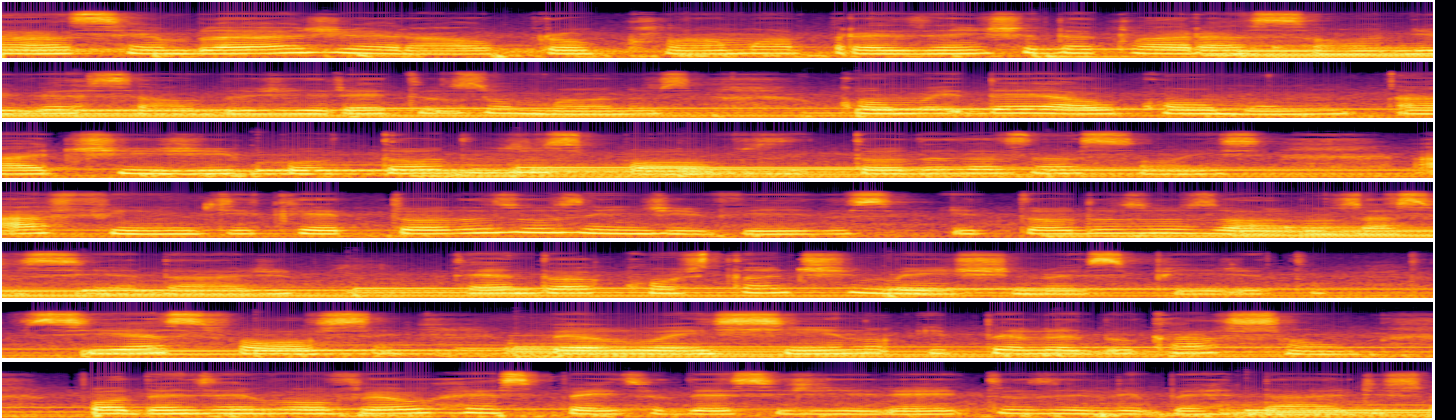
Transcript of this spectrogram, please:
A Assembleia Geral proclama a presente Declaração Universal dos Direitos Humanos como ideal comum a atingir por todos os povos e todas as nações, a fim de que todos os indivíduos e todos os órgãos da sociedade, tendo-a constantemente no espírito, se esforcem pelo ensino e pela educação, por desenvolver o respeito desses direitos e liberdades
